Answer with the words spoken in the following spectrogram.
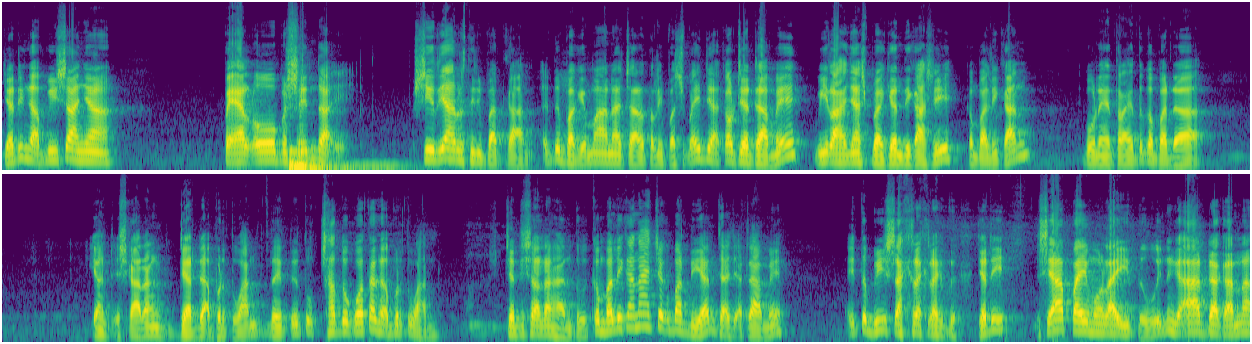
Jadi nggak bisa hanya PLO mesin Syria harus dilibatkan. Itu bagaimana cara terlibat supaya dia kalau dia damai, wilayahnya sebagian dikasih kembalikan, Kunetra itu kepada yang sekarang dia tidak bertuan, itu, itu satu kota nggak bertuan. Jadi sarang hantu. Kembalikan aja kepada dia, jajak damai. Itu bisa kira-kira itu. Jadi siapa yang mulai itu? Ini nggak ada karena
